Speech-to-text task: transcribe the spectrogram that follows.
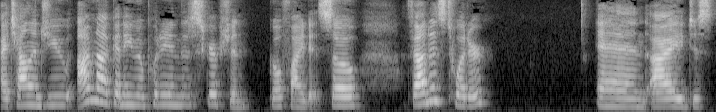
I challenge you. I'm not going to even put it in the description. Go find it. So I found his Twitter and I just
